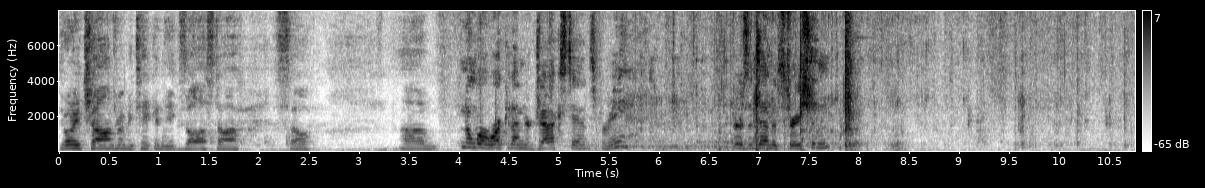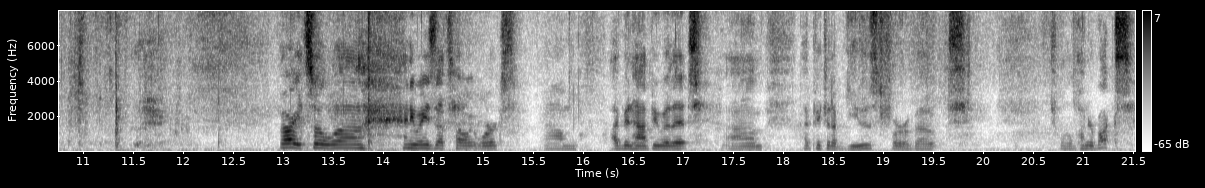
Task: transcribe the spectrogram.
The only challenge would be taking the exhaust off. So um, no more working under jack stands for me. There's a demonstration. All right, so uh, anyways, that's how it works. Um, I've been happy with it. Um, I picked it up used for about 1200 bucks,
